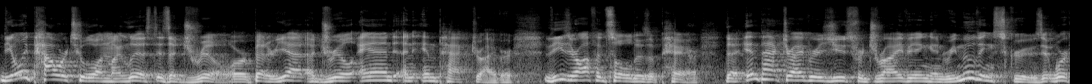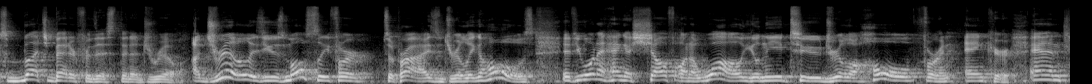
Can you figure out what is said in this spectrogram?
The only power tool on my list is a drill, or better yet, a drill and an impact driver. These are often sold as a pair. The impact driver is used for driving and removing screws. It works much better for this than a drill. A drill is used mostly for, surprise, drilling holes. If you want to hang a shelf on a wall, you'll need to drill a hole for an anchor. And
